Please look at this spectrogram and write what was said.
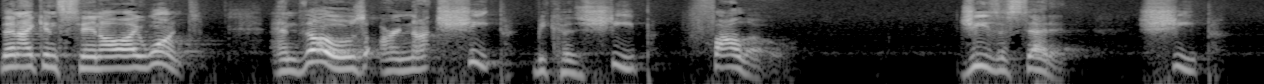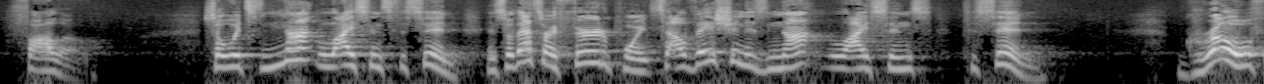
then I can sin all I want. And those are not sheep because sheep follow. Jesus said it sheep follow. So it's not license to sin. And so that's our third point. Salvation is not license to sin. Growth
